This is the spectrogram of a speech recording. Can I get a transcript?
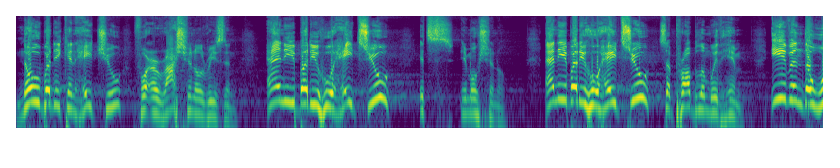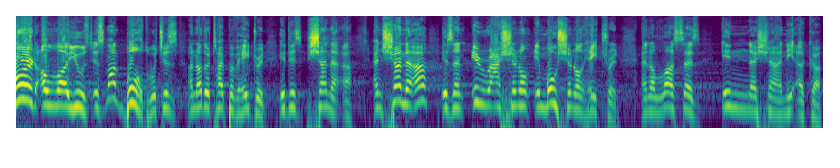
Nobody can hate you for a rational reason. Anybody who hates you, it's emotional. Anybody who hates you, it's a problem with him. Even the word Allah used is not bughd, which is another type of hatred. It is shana'a. And shana'a is an irrational, emotional hatred. And Allah says, Inna shani'aka.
